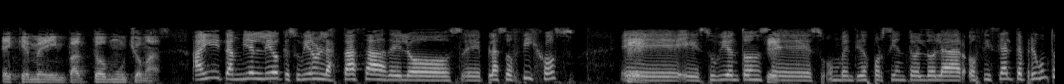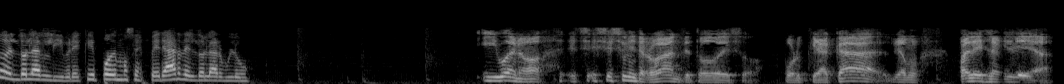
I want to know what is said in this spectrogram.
es que me impactó mucho más. Ahí también leo que subieron las tasas de los eh, plazos fijos. Eh, subió entonces un 22% el dólar oficial. Te pregunto del dólar libre, ¿qué podemos esperar del dólar blue? Y bueno, ese es un interrogante todo eso, porque acá, digamos, ¿Cuál es la idea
